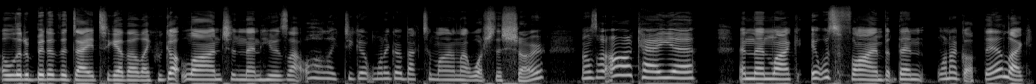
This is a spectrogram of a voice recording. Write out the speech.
a little bit of the day together. Like we got lunch, and then he was like, "Oh, like, do you want to go back to mine and like watch this show?" And I was like, "Oh, okay, yeah." And then like it was fine, but then when I got there, like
